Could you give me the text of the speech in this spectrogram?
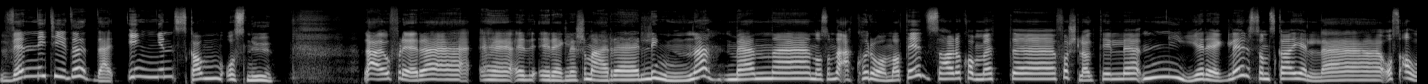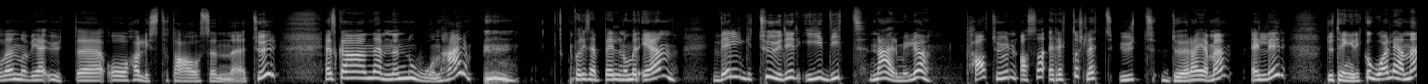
venn i tide, det er ingen skam å snu. Det er jo flere eh, regler som er eh, lignende, men eh, nå som det er koronatid, så har det kommet eh, forslag til eh, nye regler som skal gjelde oss alle når vi er ute og har lyst til å ta oss en eh, tur. Jeg skal nevne noen her. For eksempel nummer én, velg turer i ditt nærmiljø. Ta turen altså rett og slett ut døra hjemme. Eller du trenger ikke å gå alene,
